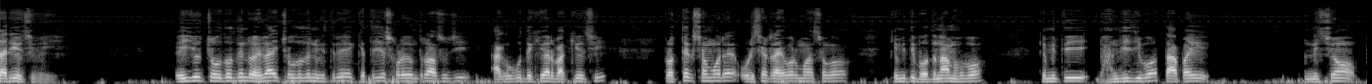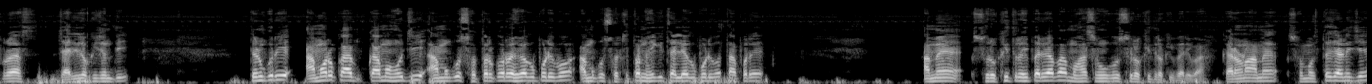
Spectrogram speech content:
জারি অছি ভাই এই যে চৌদ দিন রহলা এই চৌদ দিন ভিতরে কেতে যে ষড়যন্ত্র আসুচি আগুক দেখিবার বাকি অছি প্রত্যেক সময় ওড়শা ড্রাইভর মহাসংঘ কেমিতি বদনাম হব কেমিতি ভাঙ্গিযিব তা পাই নিশ্চয় প্রয়াস জারি রাখিছেন তেমকি আমার কাম হচ্ছে আমি সতর্ক রহবাক পড়ব আমি সচেতন হয়ে চালিয়া পড়ব তাপরে আমি সুরক্ষিত রহিপার বা মহাসংঘকে সুরক্ষিত রাখিপার কারণ আমি সমস্তে জাঁচে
